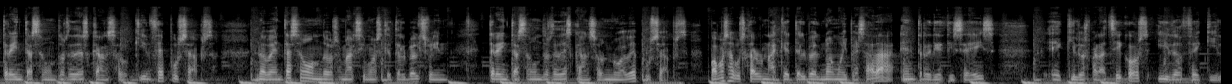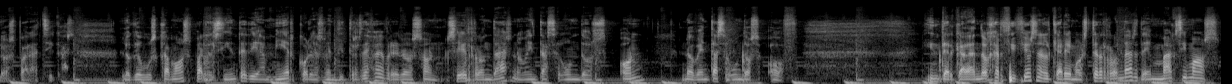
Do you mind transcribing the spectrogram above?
30 segundos de descanso, 15 push-ups, 90 segundos máximos kettlebell swing, 30 segundos de descanso, 9 push-ups. Vamos a buscar una kettlebell no muy pesada, entre 16 eh, kilos para chicos y 12 kilos para chicas. Lo que buscamos para el siguiente día, miércoles 23 de febrero, son 6 rondas, 90 segundos on, 90 segundos off. Intercalando ejercicios en el que haremos 3 rondas de máximos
